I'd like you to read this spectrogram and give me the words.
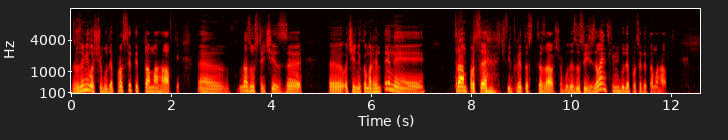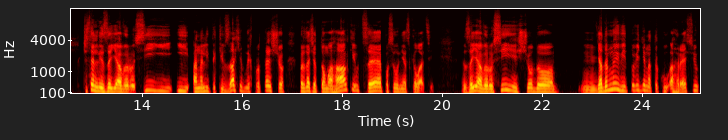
Зрозуміло, що буде просити томагавки. Е, на зустрічі з е, очільником Аргентини Трамп про це відкрито сказав, що буде зустріч з Зеленським, він буде просити томагавки. Чисельні заяви Росії і аналітиків західних про те, що передача томагавків це посилення ескалації. Заяви Росії щодо ядерної відповіді на таку агресію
